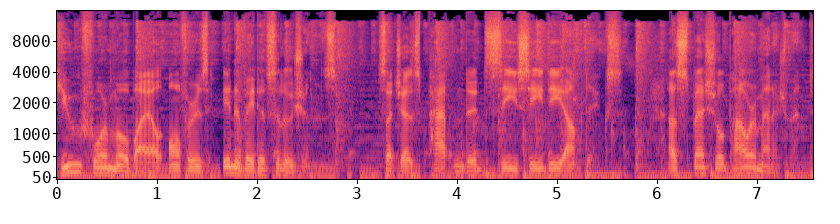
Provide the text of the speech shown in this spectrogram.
Q4 Mobile offers innovative solutions such as patented CCD optics, a special power management,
